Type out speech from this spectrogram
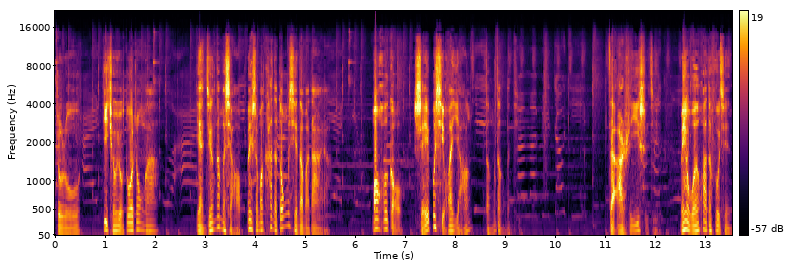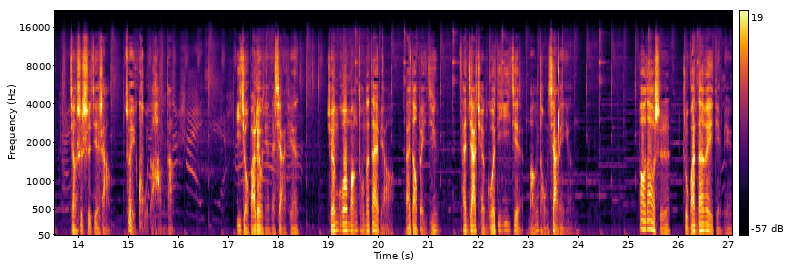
诸如“地球有多重啊？眼睛那么小，为什么看的东西那么大呀？猫和狗谁不喜欢羊？”等等问题。在二十一世纪，没有文化的父亲将是世界上最苦的行当。一九八六年的夏天，全国盲童的代表来到北京，参加全国第一届盲童夏令营。报道时，主办单位点名：“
